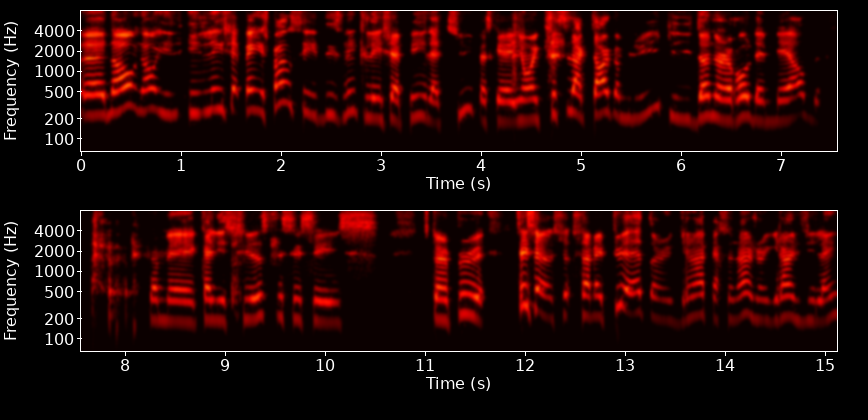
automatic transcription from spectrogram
euh, non, non, il, il échappé. Ben, je pense que c'est Disney qui l'a échappé là-dessus parce qu'ils ont écrit d'acteur comme lui, puis il donne un rôle de merde comme euh, Calicius. C'est un peu. Tu sais, ça, ça, aurait pu être un grand personnage, un grand vilain.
